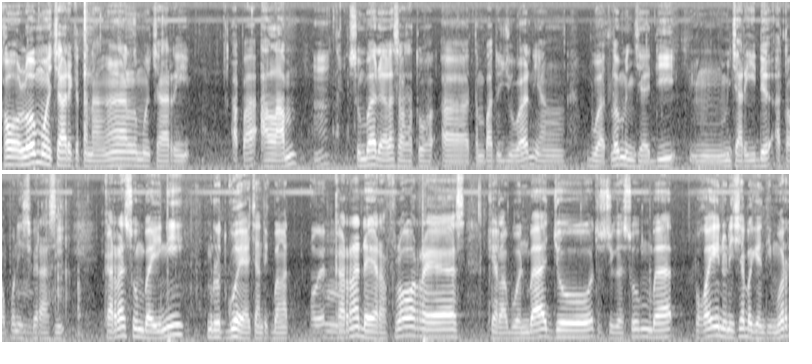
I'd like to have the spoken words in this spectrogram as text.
kalau lo mau cari ketenangan, lo mau cari apa alam, Sumba adalah salah satu uh, tempat tujuan yang buat lo menjadi mm, mencari ide ataupun inspirasi. Karena Sumba ini menurut gue ya cantik banget. Oke. Karena daerah Flores, kayak Labuan Bajo, terus juga Sumba, pokoknya Indonesia bagian timur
